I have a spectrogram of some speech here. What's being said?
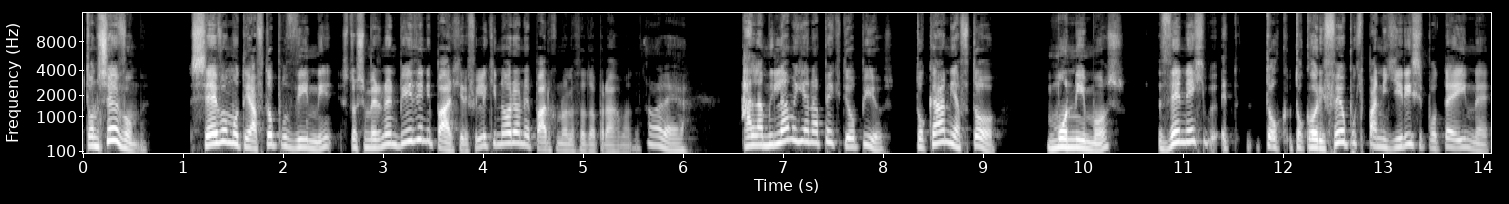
Τον σέβομαι. Σέβομαι ότι αυτό που δίνει στο σημερινό NBA δεν υπάρχει, ρε φίλε, και είναι ωραίο να υπάρχουν όλα αυτά τα πράγματα. Ωραία. Αλλά μιλάμε για ένα παίκτη ο οποίος το κάνει αυτό μονίμως. Δεν έχει, ε, το, το κορυφαίο που έχει πανηγυρίσει ποτέ είναι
